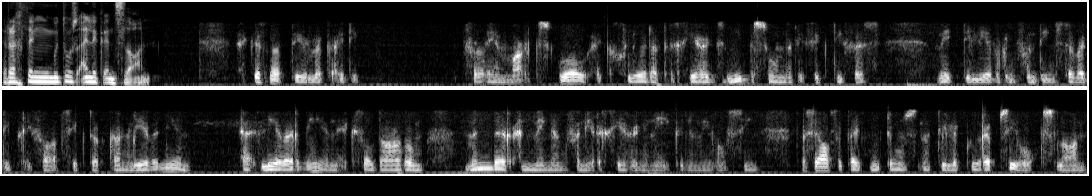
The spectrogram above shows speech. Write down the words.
rigting moet ons eintlik inslaan? Ek is natuurlik uit die vrye markskool. Ek glo dat regerings nie besonder effektief is met die lewering van dienste wat die private sektor kan lewer nie en uh, lewer nie en ek sal daarom minder inmenging van die regering in die ekonomie wil sien. Terselfdertyd moet ons natuurlik korrupsie hokslaan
